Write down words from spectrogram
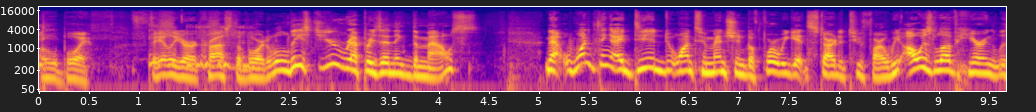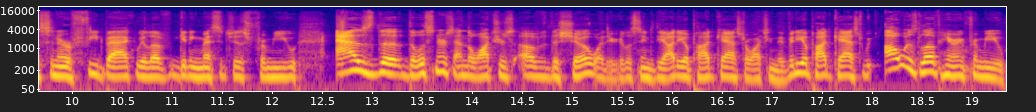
Oh boy. Failure across the board. Well, at least you're representing the mouse. Now, one thing I did want to mention before we get started too far, we always love hearing listener feedback. We love getting messages from you as the, the listeners and the watchers of the show, whether you're listening to the audio podcast or watching the video podcast. We always love hearing from you.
